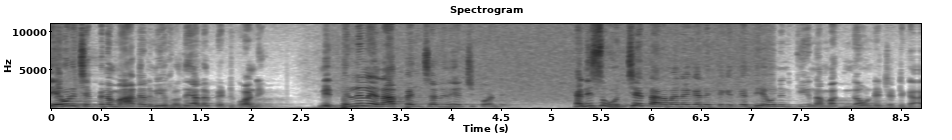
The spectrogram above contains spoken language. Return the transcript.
దేవుడు చెప్పిన మాటను మీ హృదయాల్లో పెట్టుకోండి. మీ పిల్లల్ని ఎలా పెంచాలో నేర్చుకోండి. కనీసం వచ్చే తరమైనా కానీ అయితే కనుక దేవునికి నమ్మకంగా ఉండేటట్టుగా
